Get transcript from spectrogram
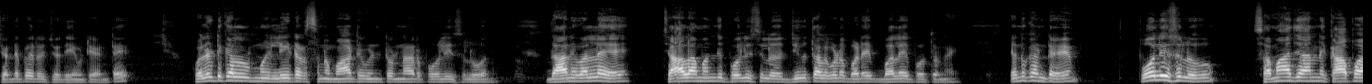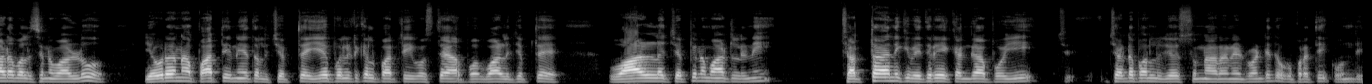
చెడ్డ పేరు వచ్చేది ఏమిటి అంటే పొలిటికల్ లీడర్స్ని మాట వింటున్నారు పోలీసులు అని. దానివల్లే చాలామంది పోలీసుల జీవితాలు కూడా బడై బలైపోతున్నాయి. ఎందుకంటే పోలీసులు సమాజాన్ని కాపాడవలసిన వాళ్ళు ఎవరైనా పార్టీ నేతలు చెప్తే ఏ పొలిటికల్ పార్టీ వస్తే వాళ్ళు చెప్తే వాళ్ళ చెప్పిన మాటలని చట్టానికి వ్యతిరేకంగా పోయి చెడ్డ పనులు చేస్తున్నారు అనేటువంటిది ఒక ప్రతీక ఉంది.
